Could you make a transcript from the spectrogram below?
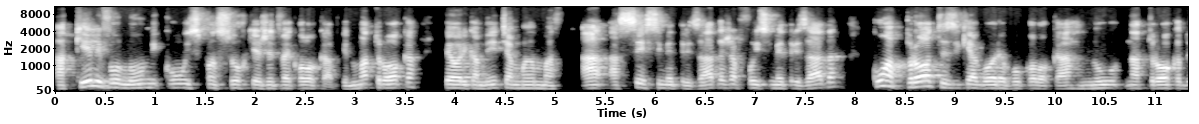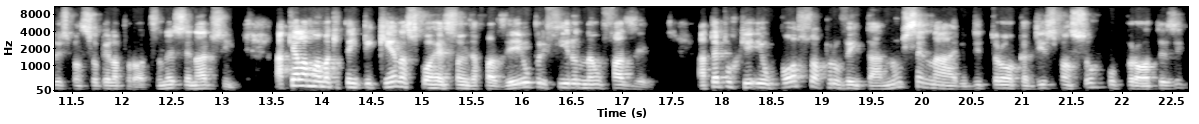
aquele volume com o expansor que a gente vai colocar, porque numa troca, teoricamente, a mama a, a ser simetrizada já foi simetrizada com a prótese que agora eu vou colocar no, na troca do expansor pela prótese. Nesse cenário, sim. Aquela mama que tem pequenas correções a fazer, eu prefiro não fazer. Até porque eu posso aproveitar, num cenário de troca de expansor por prótese,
